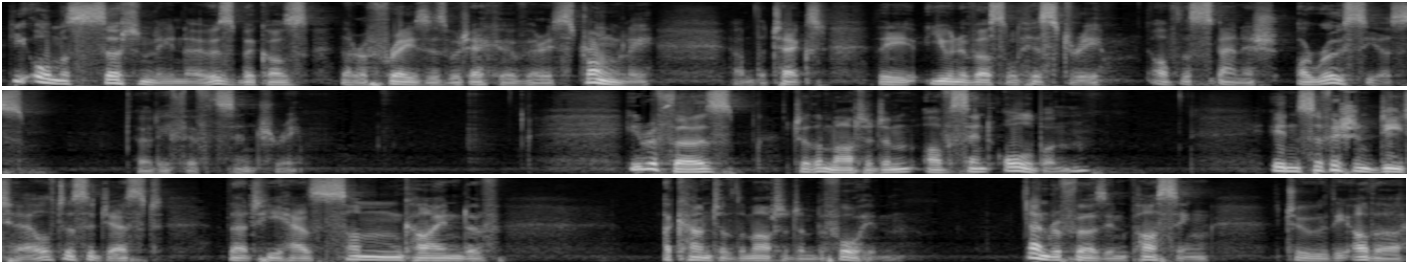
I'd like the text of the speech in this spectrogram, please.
He almost certainly knows, because there are phrases which echo very strongly um, the text, the universal history of the Spanish Orosius, early 5th century. He refers to the martyrdom of St. Alban in sufficient detail to suggest that he has some kind of account of the martyrdom before him, and refers in passing to the other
